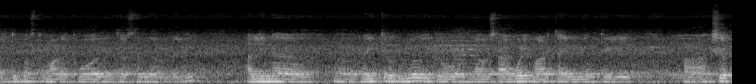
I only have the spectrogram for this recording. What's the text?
ಅದ್ದುಬಸ್ತು ಮಾಡೋಕ್ಕೆ ಹೋದಂಥ ಸಂದರ್ಭದಲ್ಲಿ ಅಲ್ಲಿನ ರೈತರುಗಳು ಇದು ನಾವು ಸಾಗುವಳಿ ಮಾಡ್ತಾ ಇದ್ದೀವಿ ಅಂತೇಳಿ ಆಕ್ಷೇಪ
